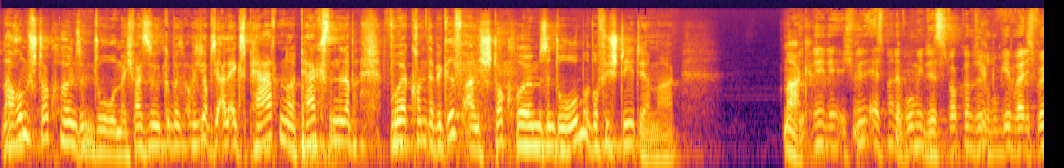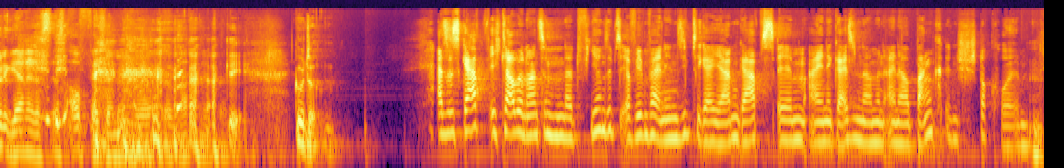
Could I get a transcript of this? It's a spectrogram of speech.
warum Stockholm-Syndrom? Ich weiß nicht, ob Sie alle Experten oder Perks sind, aber woher kommt der Begriff eigentlich Stockholm-Syndrom und wofür steht der, Marc? Marc. Nee, nee, ich will erstmal der Romy das Stockholm-Syndrom geben, weil ich würde gerne das, das Auffächern äh. Okay, gut. Also es gab, ich glaube 1974, auf jeden Fall in den 70er Jahren, gab es ähm, eine Geiselnahme in einer Bank in Stockholm. Mhm.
